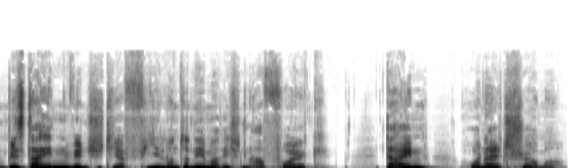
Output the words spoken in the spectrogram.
Und bis dahin wünsche ich dir viel unternehmerischen Erfolg. Dein Ronald Schirmer.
